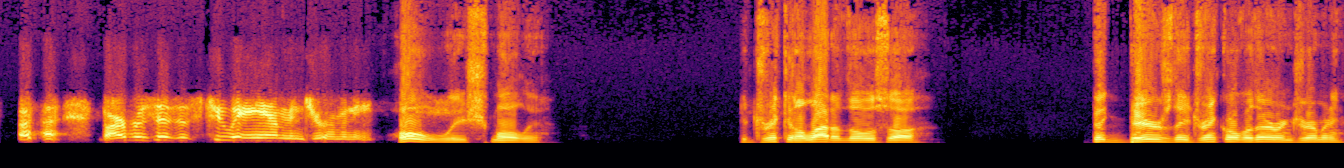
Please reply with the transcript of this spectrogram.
Barbara says it's 2 a.m. in Germany. Holy schmoly! You're drinking a lot of those uh, big beers they drink over there in Germany.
